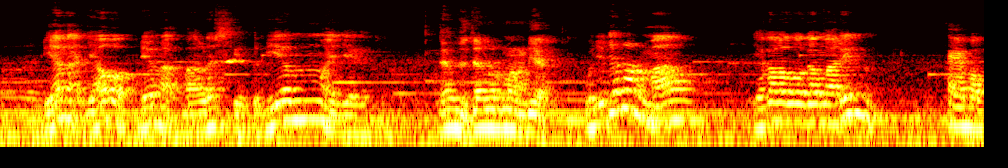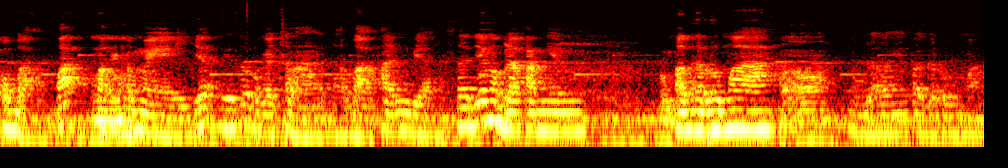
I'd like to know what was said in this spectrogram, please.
Eh, dia nggak jawab dia nggak bales gitu diam aja gitu. Dia wujudnya normal dia? Wujudnya normal. Ya kalau gue gambarin kayak bapak-bapak pakai Hmm. kemeja gitu pakai celana bahan biasa dia ngebelakangin pagar rumah. Heeh. ngebelakangin pagar rumah.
